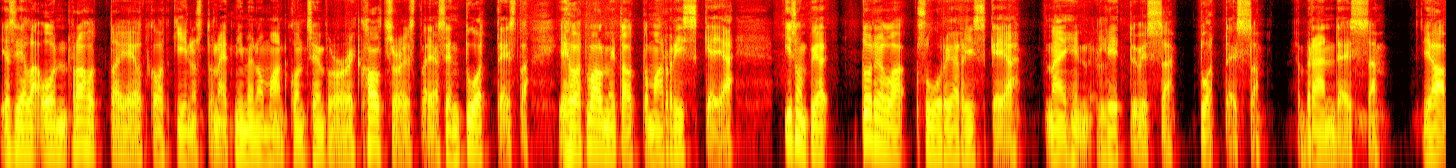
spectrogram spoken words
Ja siellä on rahoittajia, jotka ovat kiinnostuneet nimenomaan contemporary cultureista ja sen tuotteista. Ja he ovat valmiita ottamaan riskejä, isompia, todella suuria riskejä näihin liittyvissä tuotteissa brändeissä. Ja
